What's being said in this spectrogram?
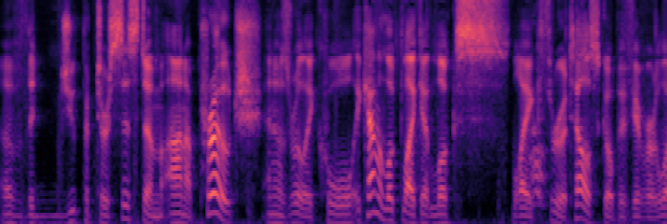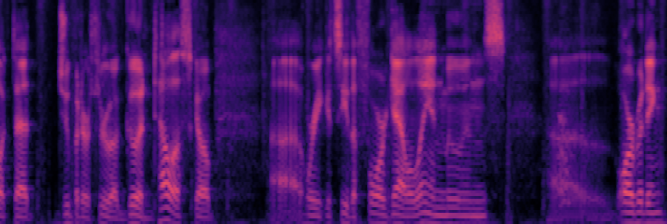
of the Jupiter system on approach, and it was really cool. It kind of looked like it looks like through a telescope if you ever looked at Jupiter through a good telescope, uh, where you could see the four Galilean moons uh, orbiting,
